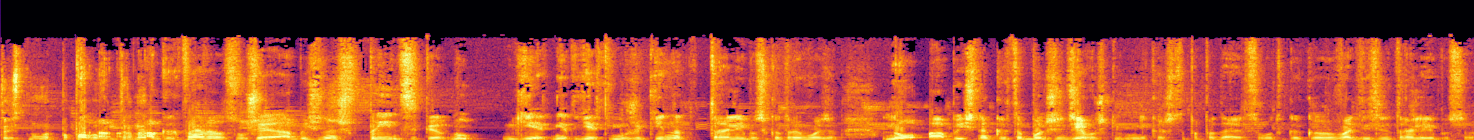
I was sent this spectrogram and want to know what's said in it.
то есть, ну вот попало в интернет. А, как правило, слушай, обычно же в принципе, ну, есть, нет, есть мужики на троллейбусы, которые возят, но обычно как-то больше девушки, мне кажется, попадаются, вот как водители троллейбуса,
